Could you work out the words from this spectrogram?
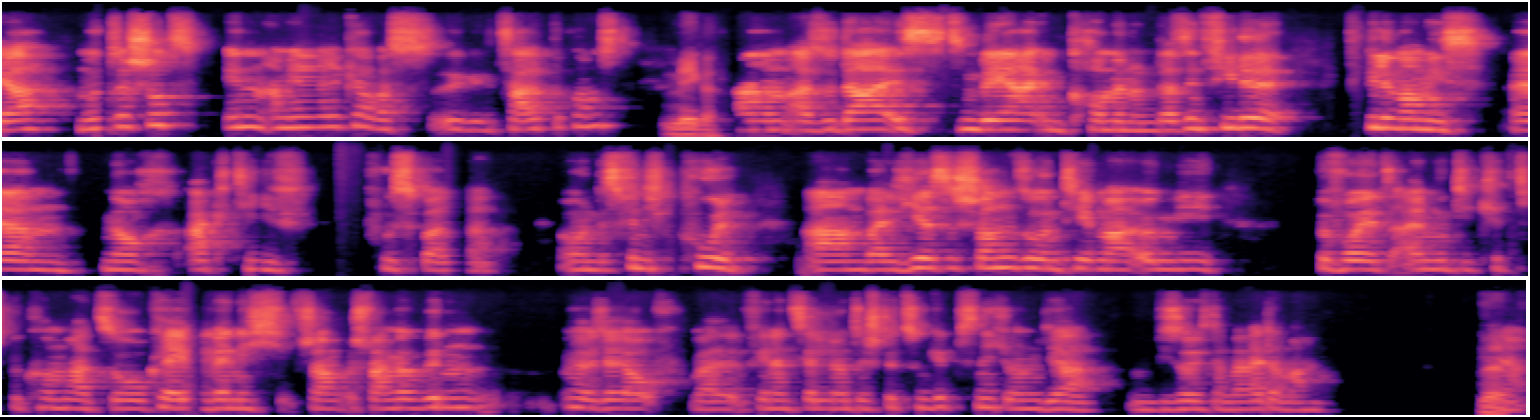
ja, Mutterschutz in Amerika, was äh, gezahlt bekommst. Mega. Ähm, also da ist mehr im Kommen und da sind viele, viele Mamis ähm, noch aktiv, Fußballer. Und das finde ich cool, ähm, weil hier ist es schon so ein Thema irgendwie, bevor jetzt Almut die Kids bekommen hat, so, okay, wenn ich schwanger bin, höre ich auf, weil finanzielle Unterstützung gibt es nicht und ja, wie soll ich dann weitermachen? Ja. ja.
